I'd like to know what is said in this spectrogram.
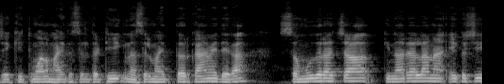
जे की तुम्हाला माहीत असेल तर ठीक नसेल माहीत तर काय माहिती आहे का? समुद्राच्या किनाऱ्याला ना एक अशी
